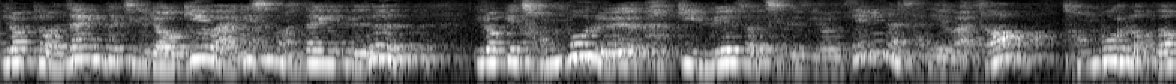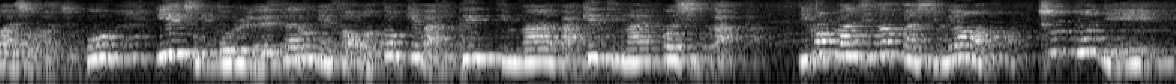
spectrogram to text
이렇게 원장님들 지금 여기 와 계신 원장님들은 이렇게 정보를 갖기 위해서 지금 이런 세미나 자리에 와서 정보를 얻어가셔가지고 이 정보를 내 사롱에서 어떻게 마케팅화, 마케팅화 할 것인가 이것만 생각하시면 충분히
